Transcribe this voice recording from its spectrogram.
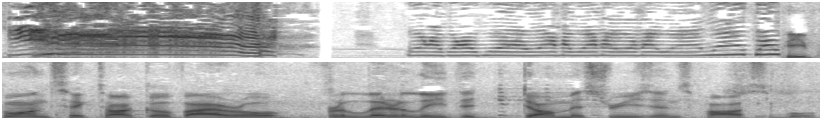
Yeah! People on TikTok go viral for literally the dumbest reasons possible.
